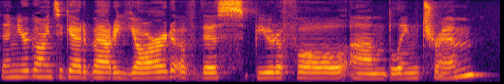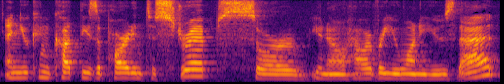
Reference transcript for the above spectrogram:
Then you're going to get about a yard of this beautiful um, bling trim and you can cut these apart into strips or you know however you want to use that.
